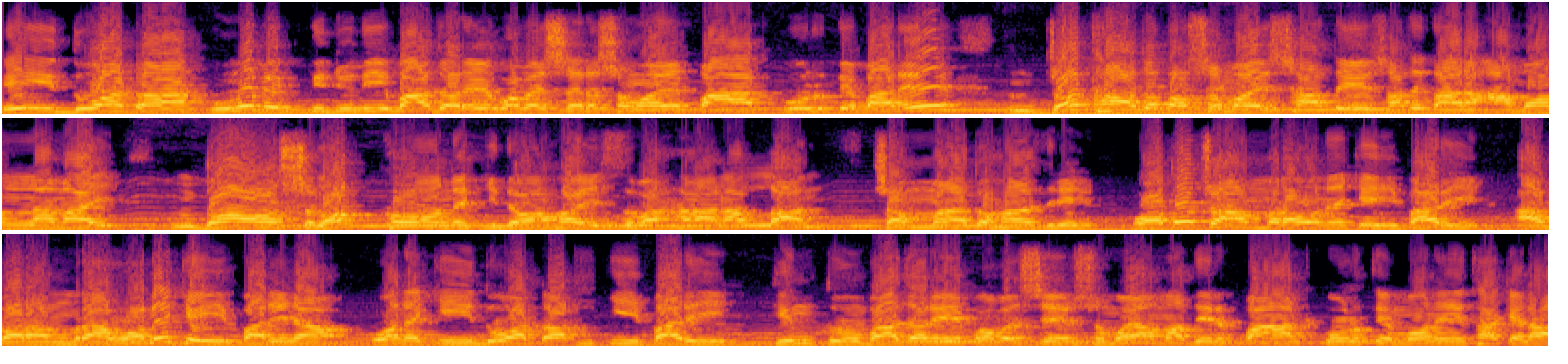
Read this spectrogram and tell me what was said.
এই দোয়াটা কোন ব্যক্তি যদি বাজারে প্রবেশের সময় পাঠ করতে পারে, যথাযথ সময় সাথে সাথে তার আমল নামায় দশ লক্ষ নেকি দেওয়া হয় সুবাহান আল্লাহ সম্মানিত হাজরিন, অথচ আমরা অনেকেই পারি, আবার আমরা অনেকেই পারি না। অনেকেই দোয়াটা ঠিকই পারি, কিন্তু বাজারে প্রবেশের সময় আমাদের পাঠ করতে মনে থাকে না।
